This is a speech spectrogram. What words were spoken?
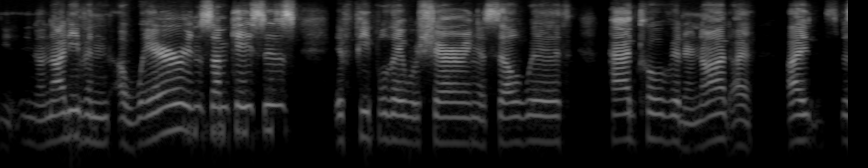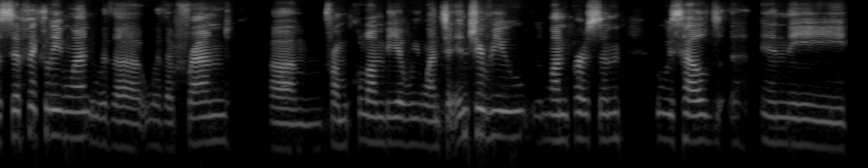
you know not even aware in some cases if people they were sharing a cell with had COVID or not. I I specifically went with a with a friend um, from Colombia. We went to interview one person who was held in the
